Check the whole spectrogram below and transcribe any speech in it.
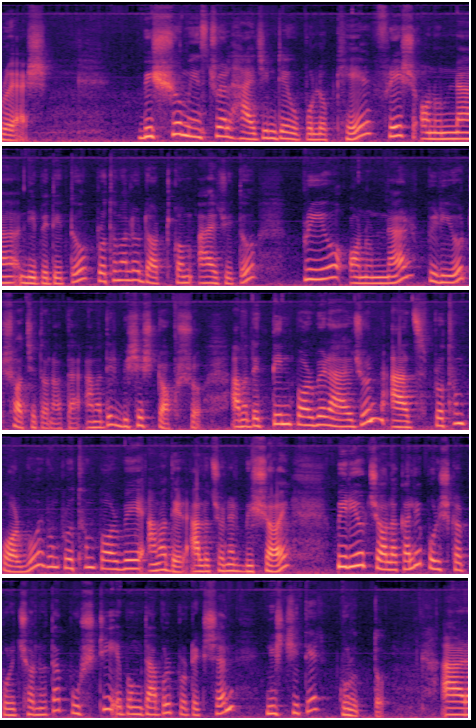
প্রয়াস। বিশ্ব মিনস্ট্রুয়াল হাইজিন ডে উপলক্ষে ফ্রেশ অনন্যা নিবেদিত প্রথম আলো ডট কম আয়োজিত প্রিয় অনন্যার পিরিয়ড সচেতনতা, আমাদের বিশেষ টকশো আমাদের তিন পর্বের আয়োজন আজ প্রথম পর্ব এবং প্রথম পর্বে আমাদের আলোচনার বিষয়, পিরিয়ড চলাকালে পরিষ্কার পরিচ্ছন্নতা, পুষ্টি এবং ডাবল প্রোটেকশন নিশ্চিতের গুরুত্ব। আর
